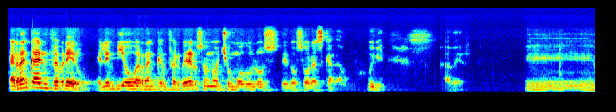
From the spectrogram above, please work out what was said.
Arranca en febrero. El envío arranca en febrero. Son ocho módulos de dos horas cada uno. Muy bien. A ver. Eh,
